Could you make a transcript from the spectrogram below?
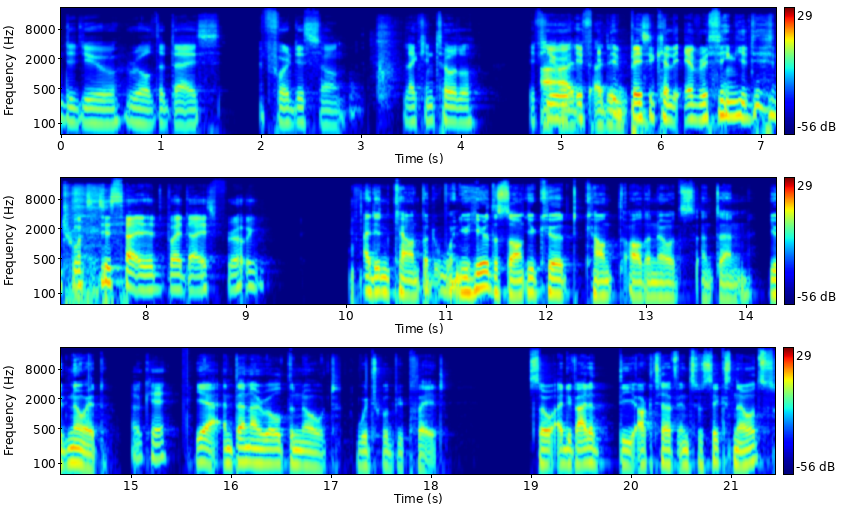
did you roll the dice for this song? Like in total? If Uh, you I- if, I if basically everything you did was decided by dice throwing. I didn't count, but when you hear the song, you could count all the notes and then you'd know it. Okay. Yeah, and then I rolled the note which would be played. So I divided the octave into six notes,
